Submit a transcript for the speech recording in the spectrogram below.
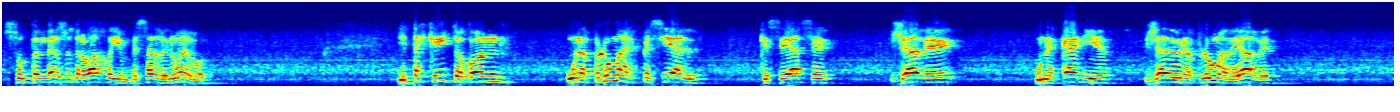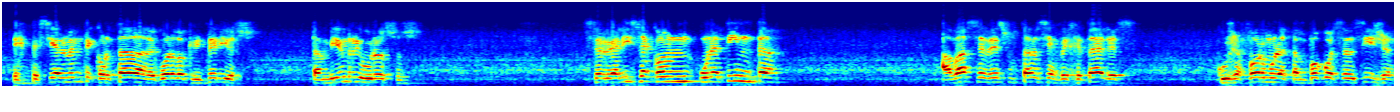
suspender su trabajo y empezar de nuevo. Y está escrito con una pluma especial que se hace ya de una caña, ya de una pluma de ave, especialmente cortada de acuerdo a criterios también rigurosos, se realiza con una tinta a base de sustancias vegetales, cuya fórmula tampoco es sencilla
